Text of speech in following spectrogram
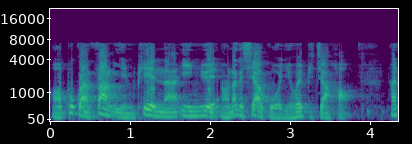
哦，不管放影片呐、音乐啊，那个效果也会比较好。那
